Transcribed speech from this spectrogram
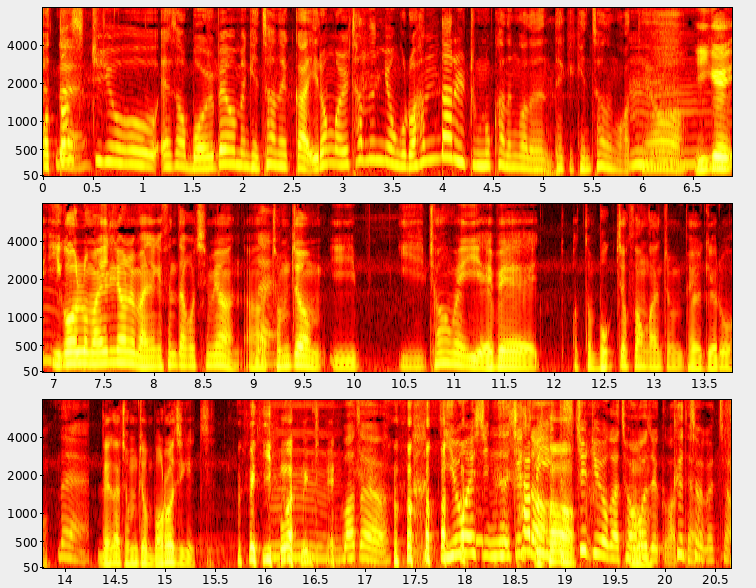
어떤 네. 스튜디오에서 뭘 배우면 괜찮을까 이런 걸 찾는 용으로 한 달을 등록하는 거는 되게 괜찮은 것 같아요. 음. 이게 이걸로만 1년을 만약에 쓴다고 치면 아, 네. 점점 이, 이 처음에 이 앱의 어떤 목적성과는 좀 별개로 네. 내가 점점 멀어지겠지. 이용하는 게. 음. 맞아요. 이용할 수 있는 샵이 어. 스튜디오가 적어질 것 같아요. 그쵸, 그쵸.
